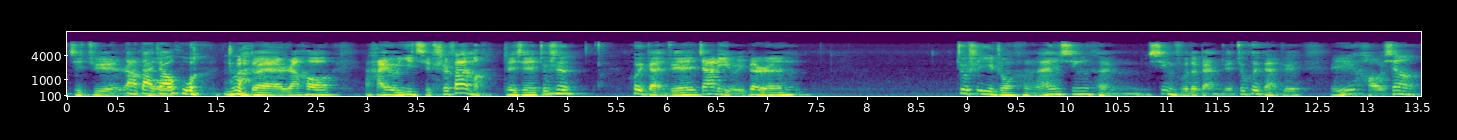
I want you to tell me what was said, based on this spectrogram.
几句，然后打招呼，对，然后还有一起吃饭嘛，这些就是会感觉家里有一个人，就是一种很安心、很幸福的感觉，就会感觉，哎，好像，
